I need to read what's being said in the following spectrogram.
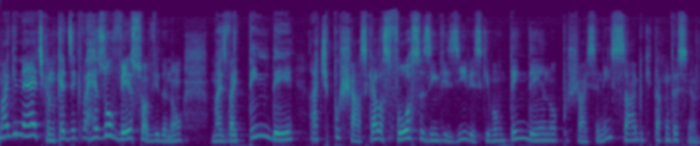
magnética. Não quer dizer que vai resolver sua vida, não. Mas vai tender a te puxar. Aquelas forças invisíveis que vão tendendo a puxar. E você nem sabe o que está acontecendo.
